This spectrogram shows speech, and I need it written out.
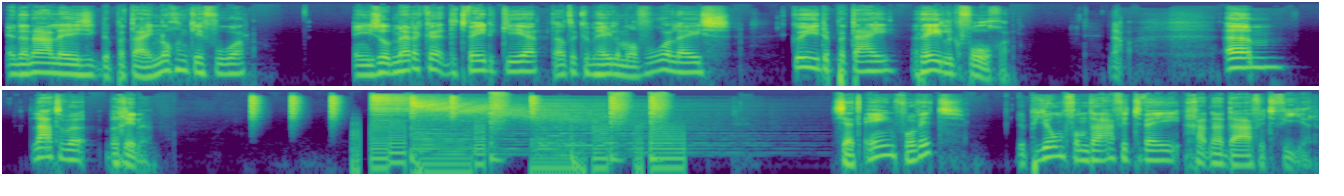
En daarna lees ik de partij nog een keer voor en je zult merken, de tweede keer dat ik hem helemaal voorlees, kun je de partij redelijk volgen. Nou, um, laten we beginnen. Zet 1 voor wit. De pion van David 2 gaat naar David 4.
